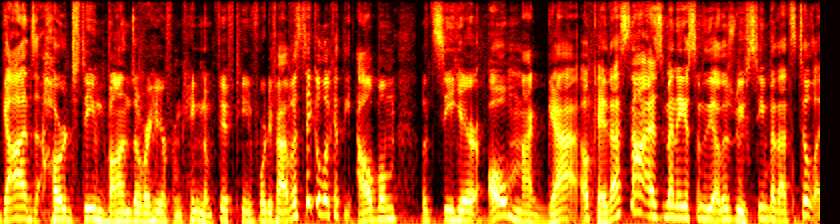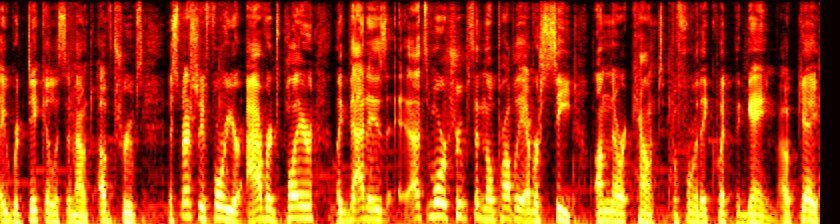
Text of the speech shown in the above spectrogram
God's hard steamed bonds over here from Kingdom 1545 let's take a look at the album. Let's see here. Oh my god. Okay that's not as many as some of the others we've seen but that's still a ridiculous amount of troops especially for your average player. Like that is that's more troops than they'll probably ever see on their account before they quit the game. Okay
